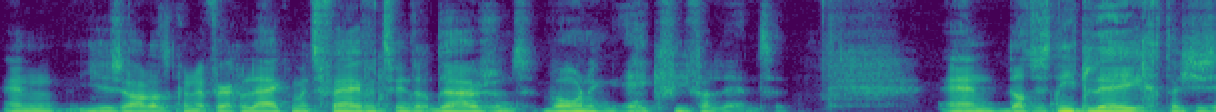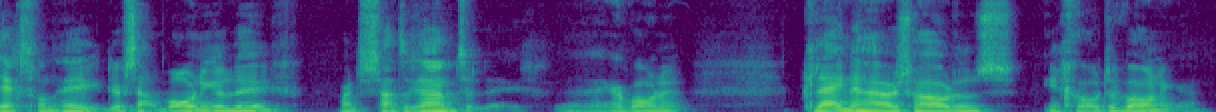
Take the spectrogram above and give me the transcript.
En je zou dat kunnen vergelijken met 25.000 woningequivalenten. En dat is niet leeg, dat je zegt van hé, hey, er staan woningen leeg, maar er staat ruimte leeg. Uh, er wonen kleine huishoudens in grote woningen.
